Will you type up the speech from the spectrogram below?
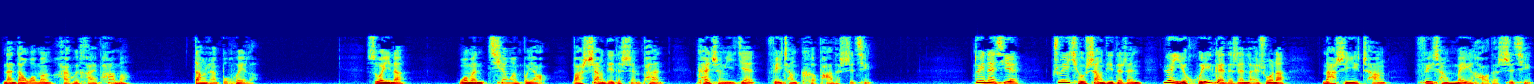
难道我们还会害怕吗？当然不会了。所以呢，我们千万不要把上帝的审判看成一件非常可怕的事情。对那些追求上帝的人、愿意悔改的人来说呢，那是一场非常美好的事情。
